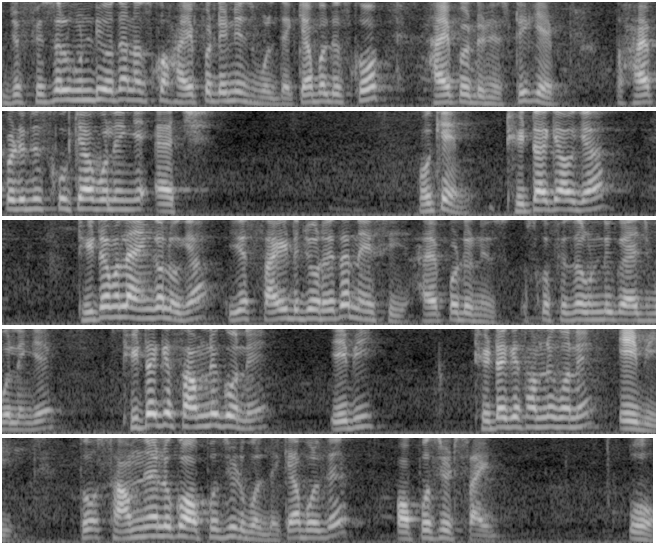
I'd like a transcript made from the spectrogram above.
जो फिसल गुंडी होता है ना, उसको हाइपोटेनिस बोलते हैं। क्या बोलते हैं उसको? हाइपोटेनिस ठीक है? तो हाइपोटेनिस को क्या बोलेंगे? एच ओके थीटा क्या हो गया? थीटा मतलब एंगल हो गया। ये साइड जो रहता है ना ऐसी हाइपोटेनिस उसको फिसल गुंडी को एच बोलेंगे। थीटा के सामने कौन है? ए बी थीटा के सामने कौन है? ए बी तो सामने वाले को ऑपोजिट बोलते क्या बोलते हैं? ऑपोजिट साइड ओ,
